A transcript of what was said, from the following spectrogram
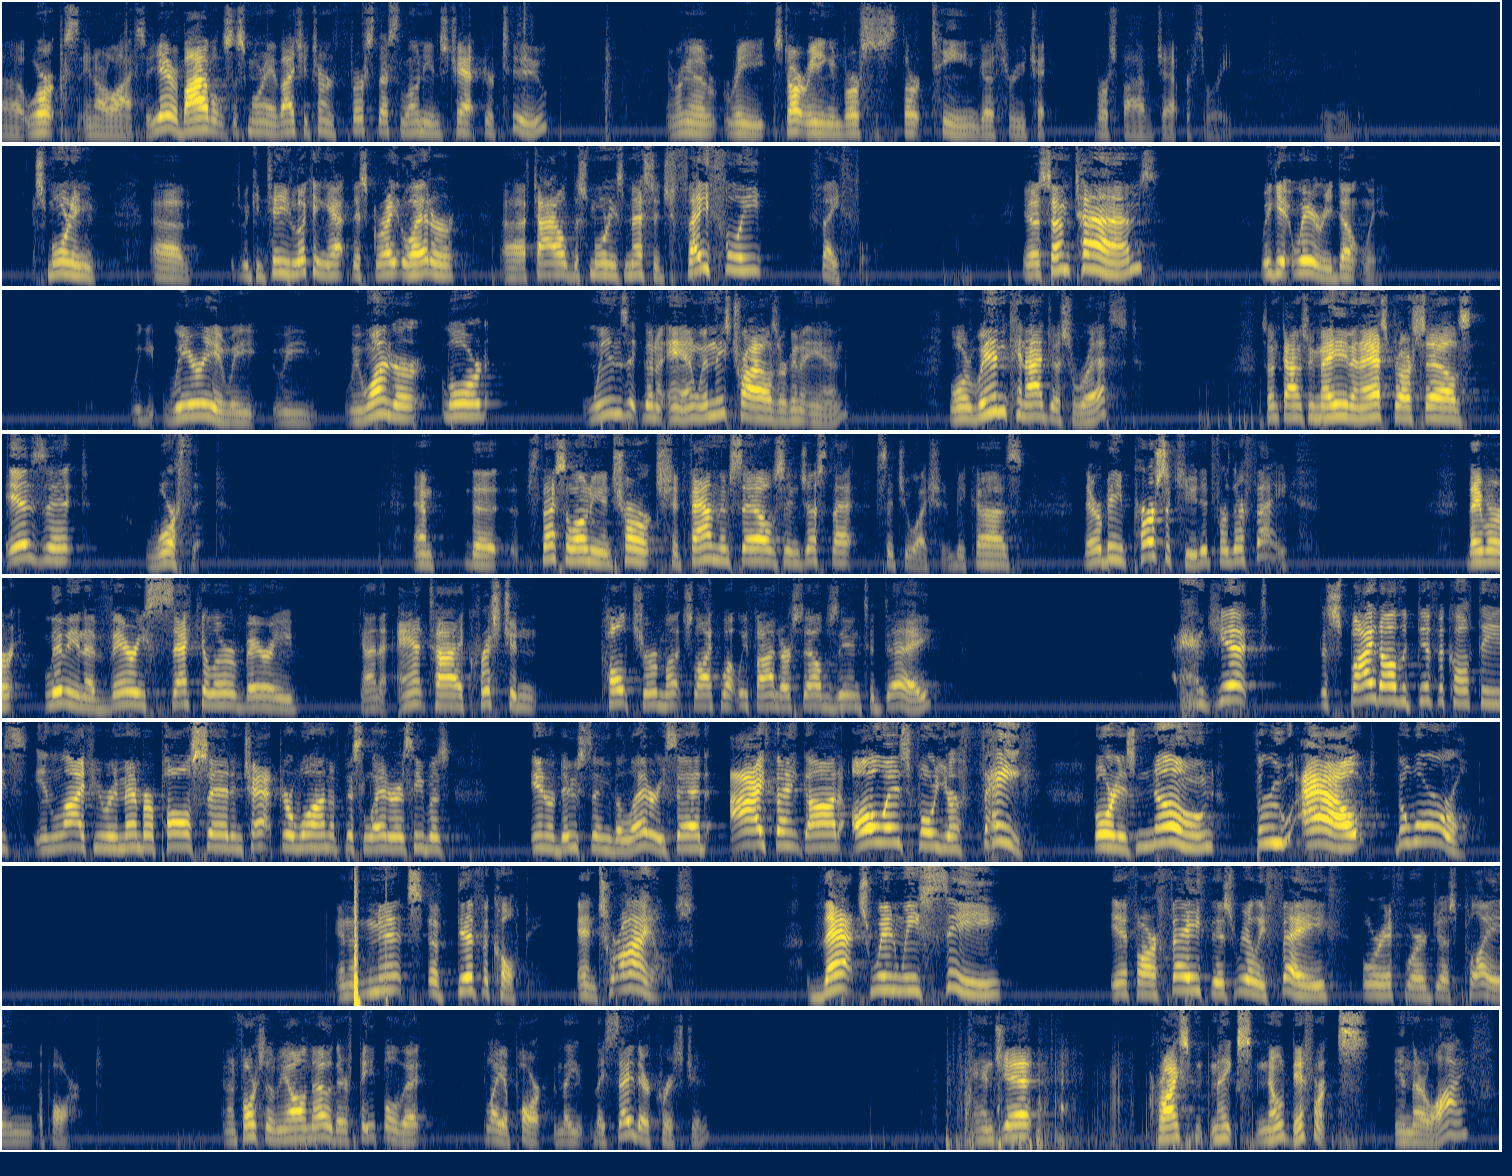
uh, works in our life. So, have your Bibles this morning. I invite you to turn to 1 Thessalonians chapter 2. And we're going to start reading in verses 13 and go through cha- verse 5 of chapter 3. And this morning, uh, we continue looking at this great letter, uh, titled this morning's message, Faithfully Faithful. You know, sometimes we get weary, don't we? We get weary and we, we, we wonder, Lord, when's it going to end? When these trials are going to end? Lord, when can I just rest? Sometimes we may even ask ourselves, is it worth it? And the Thessalonian church had found themselves in just that situation because they were being persecuted for their faith. They were living in a very secular, very kind of anti Christian culture, much like what we find ourselves in today. And yet, despite all the difficulties in life, you remember Paul said in chapter 1 of this letter as he was introducing the letter, he said, I thank God always for your faith, for it is known throughout the world. In the midst of difficulty and trials, that's when we see if our faith is really faith or if we're just playing a part. And unfortunately, we all know there's people that play a part. And they, they say they're Christian, and yet Christ makes no difference in their life.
